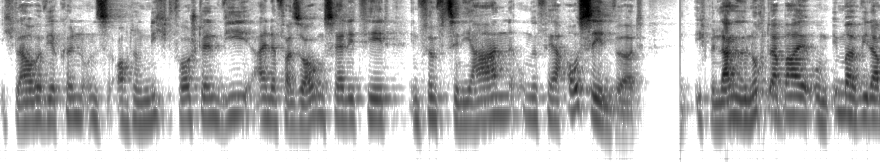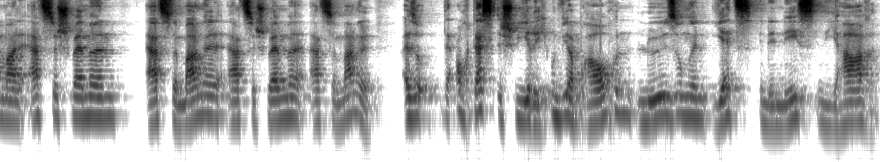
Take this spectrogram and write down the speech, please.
Ich glaube, wir können uns auch noch nicht vorstellen, wie eine Versorgungsrealität in 15 Jahren ungefähr aussehen wird. Ich bin lange genug dabei, um immer wieder mal Ärzte schwemmen, Ärztemangel, Ärzte Ärztemangel. Also auch das ist schwierig und wir brauchen Lösungen jetzt in den nächsten Jahren.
